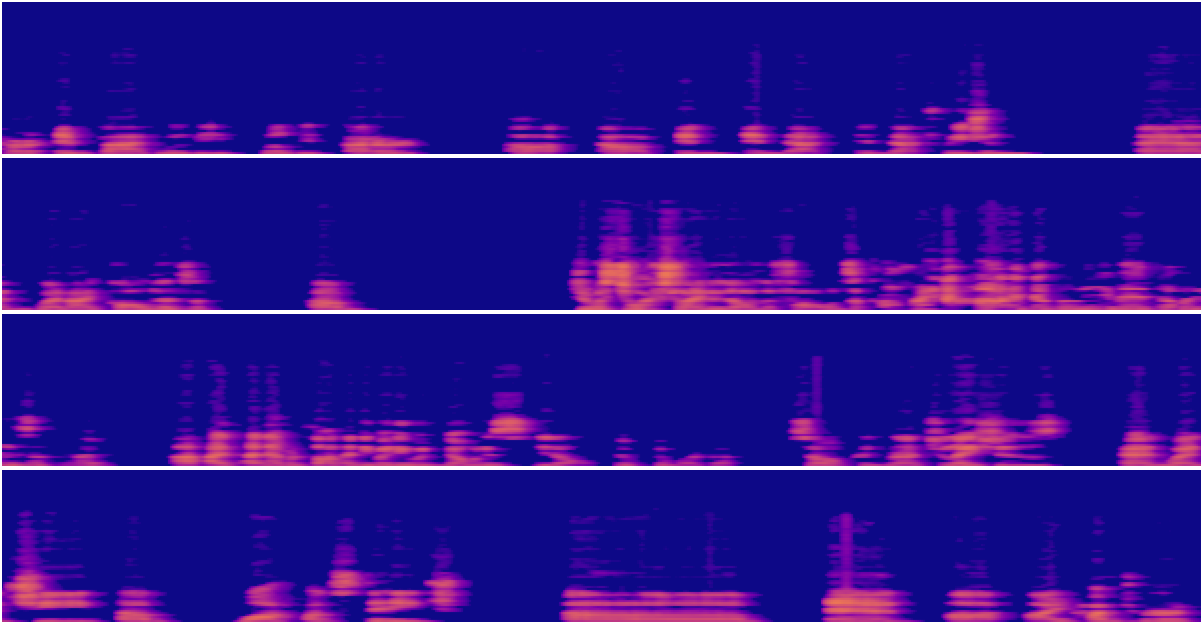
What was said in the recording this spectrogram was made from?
her impact will be will be better in in that in that region. And when I called her, um, she was so excited on the phone. It's like, oh my god, I can't believe it! Nobody's okay. I, I never thought anybody would notice, you know, the, the word. So congratulations. And when she um, walked on stage, uh, and uh, I hugged her,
